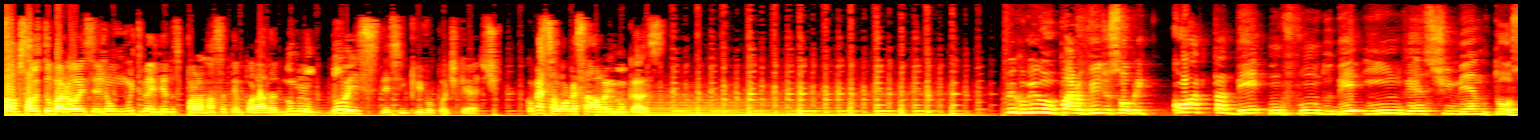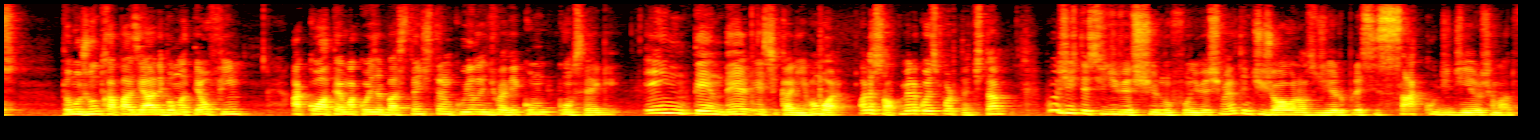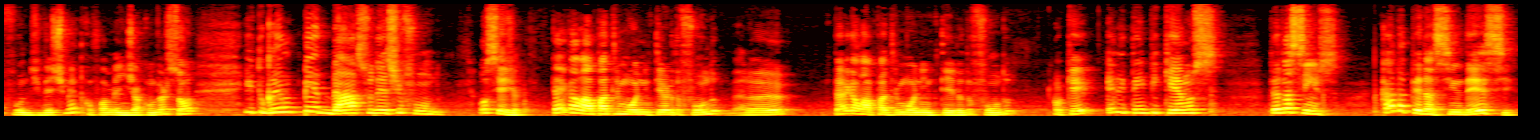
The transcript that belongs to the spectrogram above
Salve, salve tubarões, sejam muito bem-vindos para a nossa temporada número 2 desse incrível podcast. Começa logo essa aula aí, Lucas. Vem comigo para o vídeo sobre cota de um fundo de investimentos. Tamo junto, rapaziada, e vamos até o fim. A cota é uma coisa bastante tranquila, a gente vai ver como consegue entender esse carinha. Vamos embora. Olha só, primeira coisa importante, tá? Quando a gente decide investir no fundo de investimento, a gente joga nosso dinheiro para esse saco de dinheiro chamado fundo de investimento, conforme a gente já conversou, e tu ganha um pedaço deste fundo. Ou seja, pega lá o patrimônio inteiro do fundo, pega lá o patrimônio inteiro do fundo, ok? Ele tem pequenos pedacinhos. Cada pedacinho desse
